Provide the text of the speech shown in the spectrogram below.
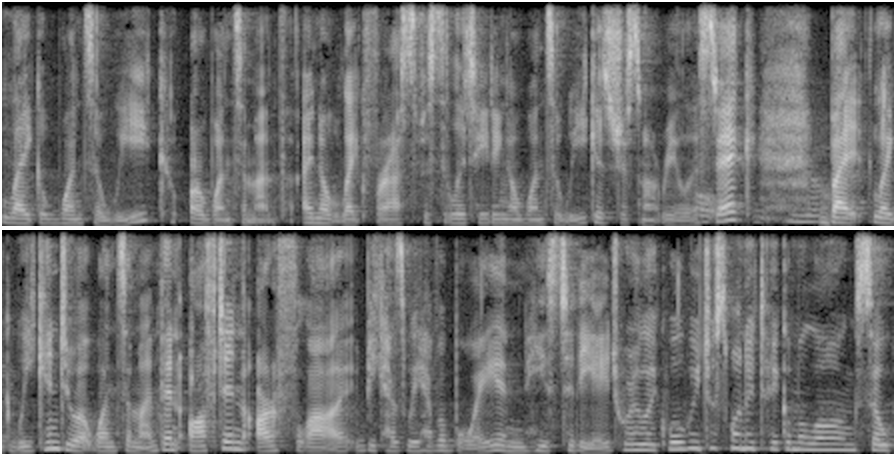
like once a week or once a month. I know, like for us, facilitating a once a week is just not realistic, oh, but like we can do it once a month. And often, our flaw, because we have a boy and he's to the age where, like, well, we just want to take him along. So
